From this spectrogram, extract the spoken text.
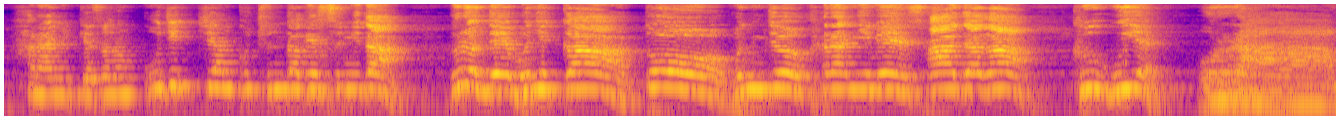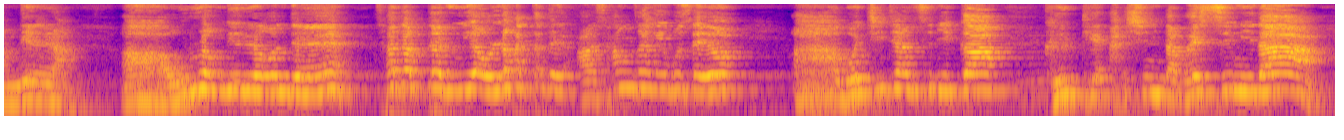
하나님께서는 꾸짖지 않고 준다고 했습니다. 그런데 보니까 또 본적 하나님의 사자가 그 위에 오르락 내리락 아 오르락 내리락 한데 사닥다리 위에 올라갔다 내려 아 상상해 보세요. 아 멋지지 않습니까? 그렇게 하신다고 했습니다.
